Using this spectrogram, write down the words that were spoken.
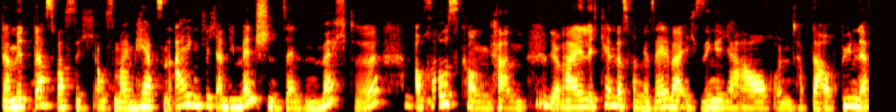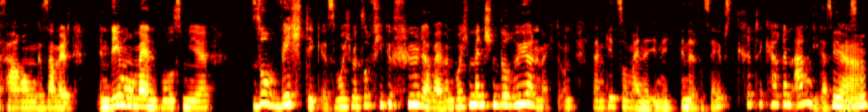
damit das, was ich aus meinem Herzen eigentlich an die Menschen senden möchte, auch mhm. rauskommen kann? Ja. Weil ich kenne das von mir selber, ich singe ja auch und habe da auch Bühnenerfahrungen gesammelt. In dem Moment, wo es mir so wichtig ist, wo ich mit so viel Gefühl dabei bin, wo ich Menschen berühren möchte. Und dann geht so meine innere Selbstkritikerin an, die das ja. alles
